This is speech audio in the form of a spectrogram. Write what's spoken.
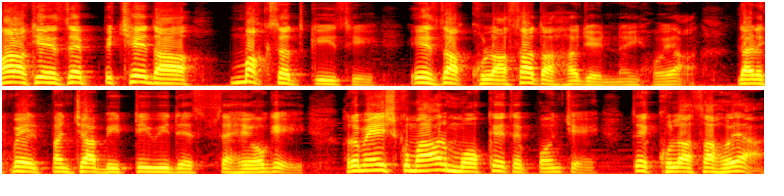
ਹਾਲਾਂਕਿ ਇਸ ਦੇ ਪਿੱਛੇ ਦਾ ਮਕਸਦ ਕੀ ਸੀ? ਇਸ ਦਾ ਖੁਲਾਸਾ ਤਾਂ ਹਜੇ ਨਹੀਂ ਹੋਇਆ। ਦੈਨਿਕ ਮੇਲ ਪੰਜਾਬੀ ਟੀਵੀ ਦੇ ਸਹਿਯੋਗੀ ਰਮੇਸ਼ ਕੁਮਾਰ ਮੌਕੇ ਤੇ ਪਹੁੰਚੇ ਤੇ ਖੁਲਾਸਾ ਹੋਇਆ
